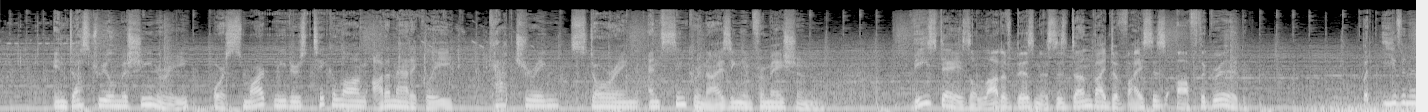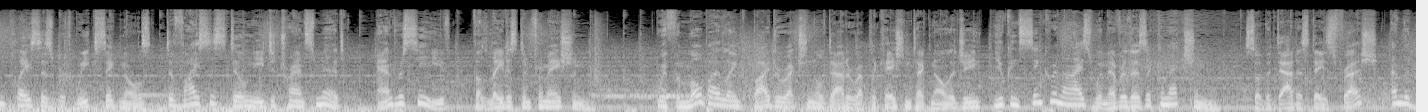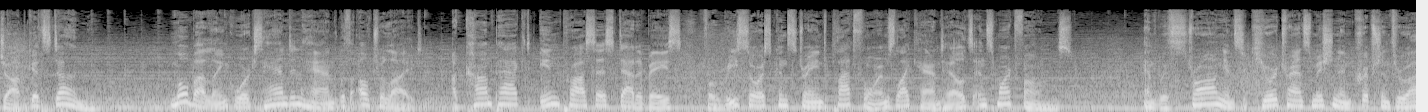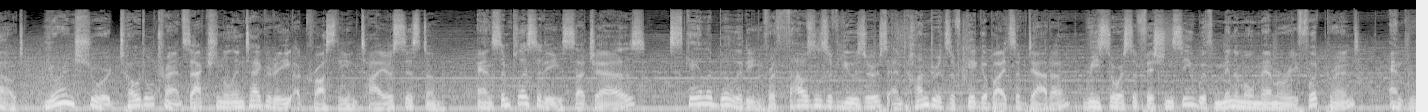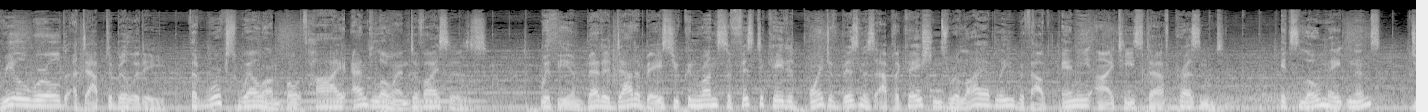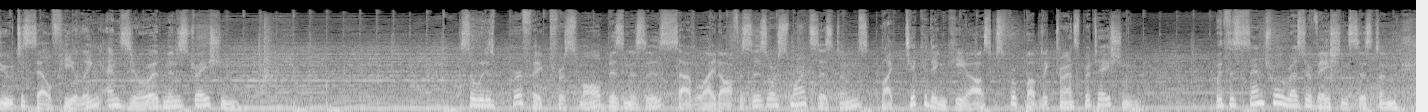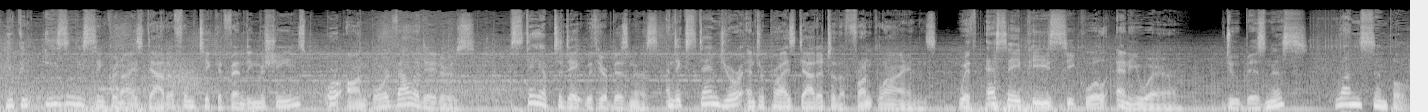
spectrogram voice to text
industrial machinery, or smart meters tick along automatically, capturing, storing, and synchronizing information. These days, a lot of business is done by devices off the grid. But even in places with weak signals, devices still need to transmit and receive the latest information. With the MobiLink bidirectional data replication technology, you can synchronize whenever there's a connection, so the data stays fresh and the job gets done. MobiLink works hand in hand with UltraLite, a compact, in-process database for resource-constrained platforms like handhelds and smartphones. And with strong and secure transmission encryption throughout, you're ensured total transactional integrity across the entire system. And simplicity such as scalability for thousands of users and hundreds of gigabytes of data, resource efficiency with minimal memory footprint, and real-world adaptability that works well on both high and low-end devices. With the embedded database, you can run sophisticated point-of-business applications reliably without any IT staff present. It's low maintenance due to self-healing and zero administration. So it is perfect for small businesses, satellite offices, or smart systems like ticketing kiosks for public transportation. With the central reservation system, you can easily synchronize data from ticket vending machines or onboard validators. Stay up to date with your business and extend your enterprise data to the front lines with SAP SQL Anywhere. Do business, run simple.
